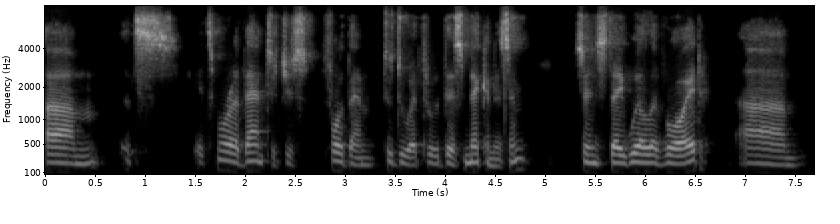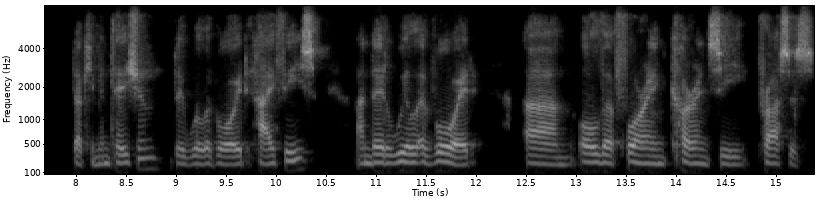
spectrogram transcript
um, it's it's more advantageous for them to do it through this mechanism, since they will avoid um, documentation, they will avoid high fees, and they will avoid um, all the foreign currency process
